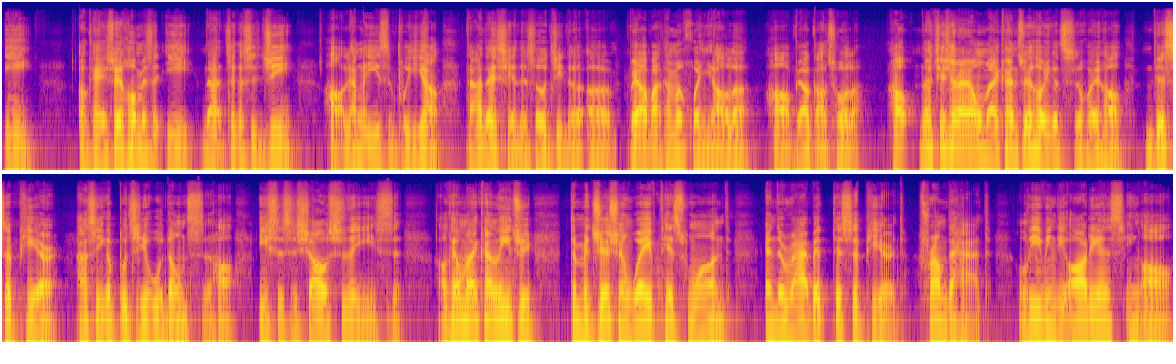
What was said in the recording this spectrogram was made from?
E，OK，所以后面是 E，那这个是 G，好，两个意思不一样，大家在写的时候记得呃不要把它们混淆了，好，不要搞错了。好，那接下来让我们来看最后一个词汇哈，disappear，它是一个不及物动词哈，意思是消失的意思。OK，我们来看例句：The magician waved his wand and the rabbit disappeared from the hat, leaving the audience in awe。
